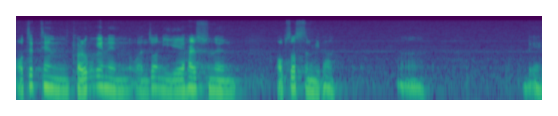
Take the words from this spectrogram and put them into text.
어쨌든 결국에는 완전히 이해할 수는 없었습니다. 어, 네.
